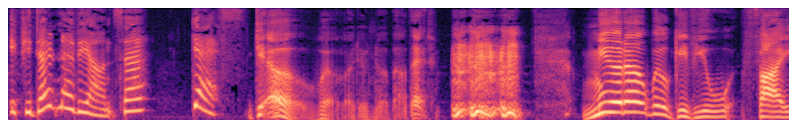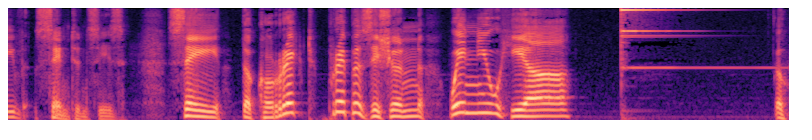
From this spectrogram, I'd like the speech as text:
If you don't know the answer, guess. Oh, well, I don't know about that. Mira will give you five sentences. Say the correct preposition when you hear. Oh,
